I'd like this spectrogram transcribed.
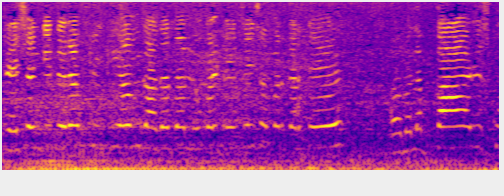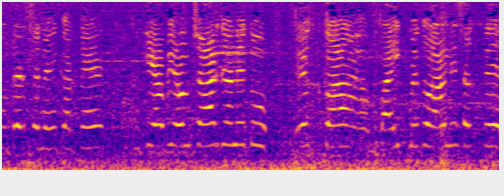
स्टेशन की तरफ़ क्योंकि हम ज़्यादातर लोकल ट्रेन से ही सफ़र करते हैं। मतलब कार स्कूटर से नहीं करते हैं क्योंकि अभी हम चार जने तो एक कार बाइक में तो आ नहीं सकते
